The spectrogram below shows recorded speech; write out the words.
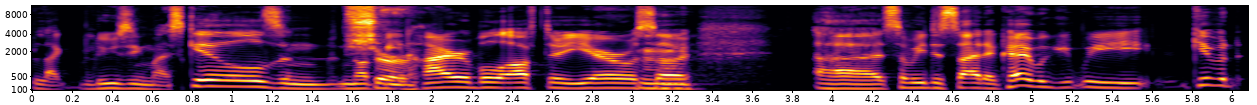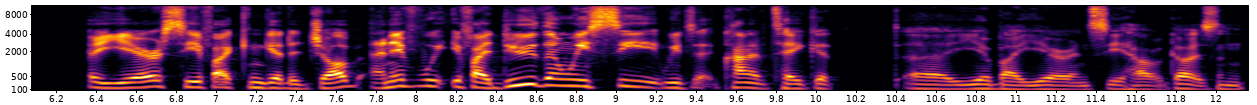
like losing my skills and not Sure. being hireable after a year or so. Uh, so we decided, okay, we, we give it a year, see if I can get a job, and if we if I do, then we see we t- kind of take it uh, year by year and see how it goes. And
